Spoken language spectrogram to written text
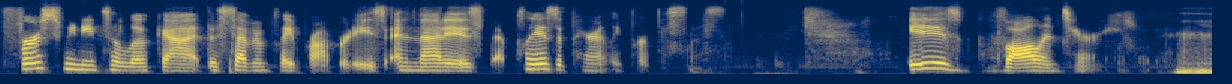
first we need to look at the seven play properties, and that is that play is apparently purposeless. It is voluntary. Mm-hmm.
